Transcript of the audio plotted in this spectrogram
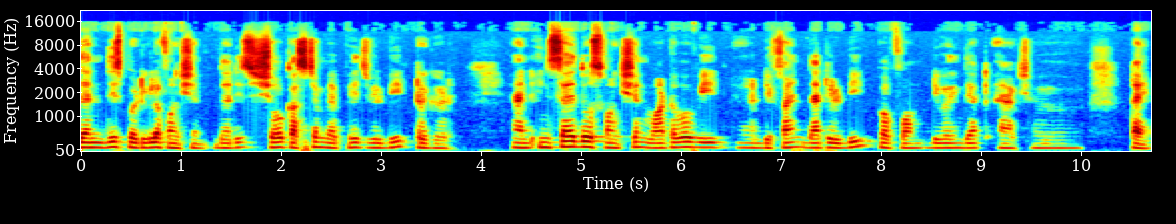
then this particular function that is show custom web page will be triggered. And inside those function whatever we uh, define that will be performed during that action uh, time.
